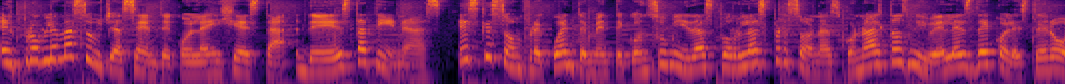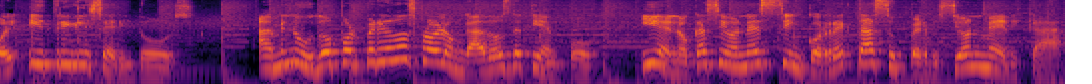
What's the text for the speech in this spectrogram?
El problema subyacente con la ingesta de estatinas es que son frecuentemente consumidas por las personas con altos niveles de colesterol y triglicéridos, a menudo por periodos prolongados de tiempo y en ocasiones sin correcta supervisión médica.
